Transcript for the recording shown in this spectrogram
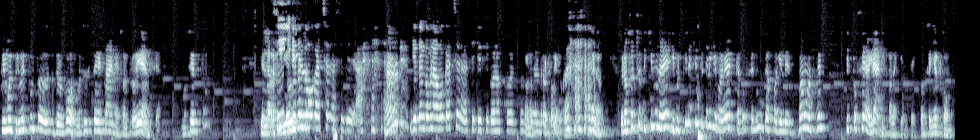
fuimos el primer punto de, de no sé si ustedes saben eso, en Providencia, ¿no es cierto? Sí, yo tengo boca chera, así que. Ah. ¿Ah? Yo tengo una boca chera, así que sí conozco el punto del bueno, pero nosotros dijimos una vez, ¿y por qué la gente tiene que pagar 14 lucas para que le. Vamos a hacer que esto sea gratis para la gente, con señor Compo?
